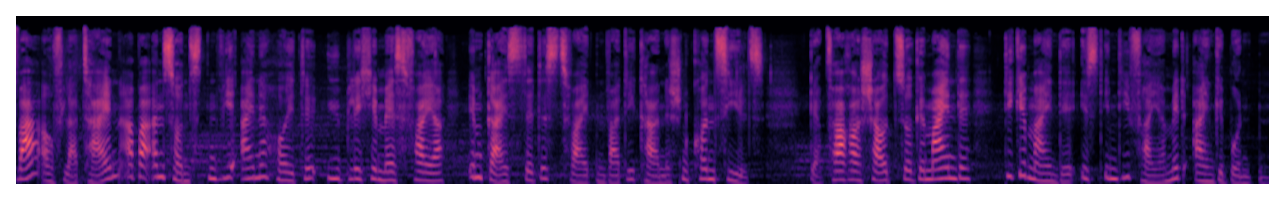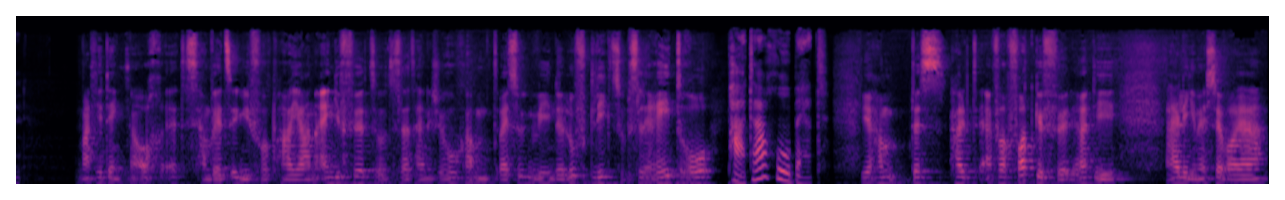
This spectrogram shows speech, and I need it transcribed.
Zwar auf Latein, aber ansonsten wie eine heute übliche Messfeier im Geiste des Zweiten Vatikanischen Konzils. Der Pfarrer schaut zur Gemeinde, die Gemeinde ist in die Feier mit eingebunden. Manche denken auch, äh, das haben wir jetzt irgendwie vor ein paar Jahren eingeführt, so das lateinische Hochamt, weil es irgendwie in der Luft liegt, so ein bisschen retro. Pater Robert. Wir haben das halt einfach fortgeführt. Ja. Die Heilige Messe war ja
